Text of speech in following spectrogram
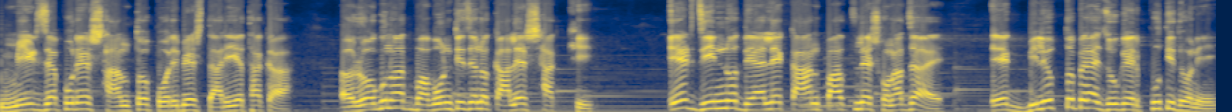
মির্জাপুরের শান্ত পরিবেশ দাঁড়িয়ে থাকা রঘুনাথ ভবনটি যেন কালের সাক্ষী। এর জীর্ণ দেয়ালে কান পাতলে শোনা যায়, এক বিলুপ্তপ্রায় যুগের পুতিধ্বনি।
